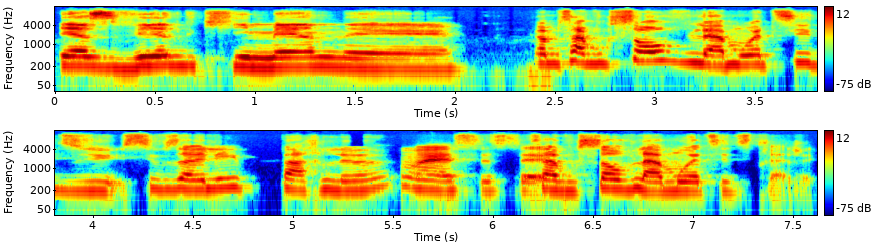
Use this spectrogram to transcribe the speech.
Pièce vide qui mène. euh, Comme ça vous sauve la moitié du. Si vous allez par là, Ouais, c'est ça. ça vous sauve la moitié du trajet.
